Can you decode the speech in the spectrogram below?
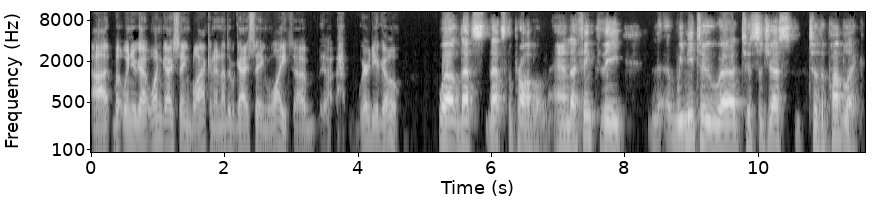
Uh, but when you got one guy saying black and another guy saying white, uh, where do you go? Well, that's that's the problem, and I think the we need to uh, to suggest to the public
